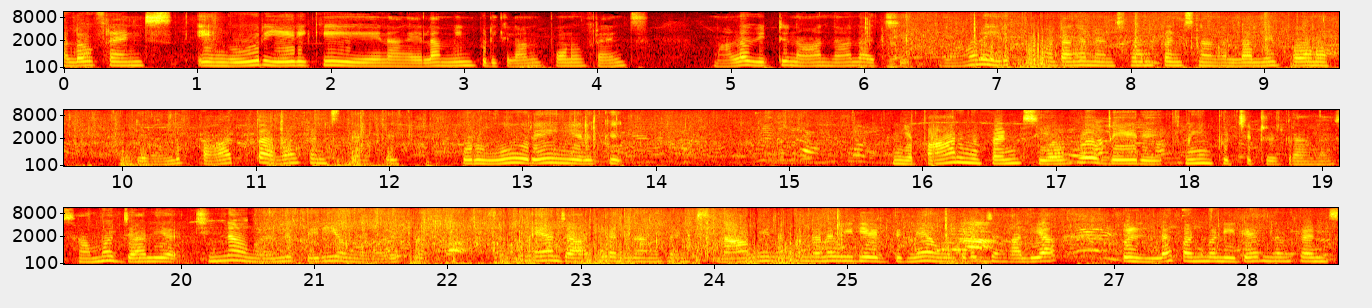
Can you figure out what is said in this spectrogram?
ஹலோ ஃப்ரெண்ட்ஸ் எங்கள் ஊர் ஏரிக்கு நாங்கள் எல்லாம் மீன் பிடிக்கலான்னு போனோம் ஃப்ரெண்ட்ஸ் மழை விட்டு நாலு நாள் ஆச்சு. யாரும் இருக்க மாட்டாங்கன்னு நினச்சோம் ஃப்ரெண்ட்ஸ் நாங்கள் எல்லாமே போனோம். இங்கே வந்து பார்த்தா தான் ஃப்ரெண்ட்ஸ் தெரியுது. ஒரு ஊரே இங்கே இருக்குது இங்கே பாருங்கள் ஃப்ரெண்ட்ஸ் எவ்வளோ பேர் மீன் பிடிச்சிட்டு இருக்கிறாங்க. செம்ம ஜாலியாக சின்னவங்கலேருந்து பெரியவங்க வரைக்கும். செம்மையாக ஜாலியாக இருந்தாங்க ஃப்ரெண்ட்ஸ் நாமே என்ன பண்ணோன்னா வீடியோ எடுத்துக்கினே அவங்க கூட ஜாலியாக ஃபுல்லாக ஃபன் பண்ணிகிட்டே இருந்தேன் ஃப்ரெண்ட்ஸ்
